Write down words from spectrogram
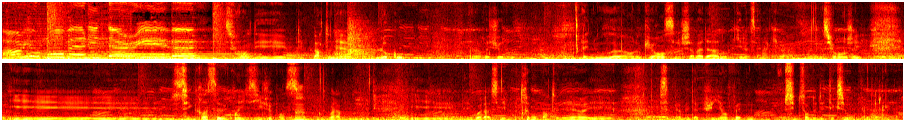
Are you moving in the river? Et souvent avec des, des partenaires locaux, euh, régionaux. Et nous, euh, en l'occurrence, c'est le Shabada, donc qui est la SMAC euh, sur Angers. Et c'est grâce à eux qu'on est ici, je pense. Voilà. Et, voilà, c'est des très bons partenaires et ça permet d'appuyer en fait. C'est une sorte de détection en fait quelque part.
